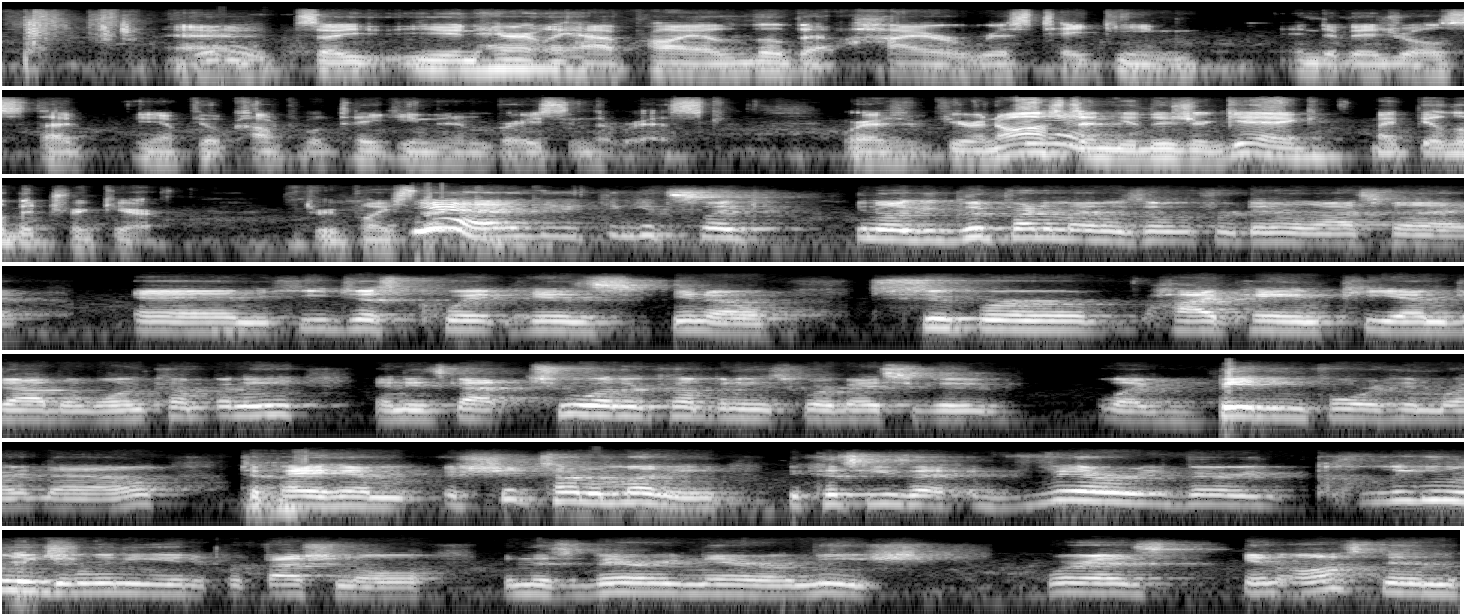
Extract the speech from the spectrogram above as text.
And so you inherently have probably a little bit higher risk taking individuals that you know feel comfortable taking and embracing the risk. Whereas if you're in Austin, yeah. you lose your gig, might be a little bit trickier to replace. Yeah, I think it's like you know, like a good friend of mine was over for dinner last night, and he just quit his you know super high paying PM job at one company, and he's got two other companies who are basically like bidding for him right now to yeah. pay him a shit ton of money because he's a very very cleanly delineated professional in this very narrow niche whereas in austin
